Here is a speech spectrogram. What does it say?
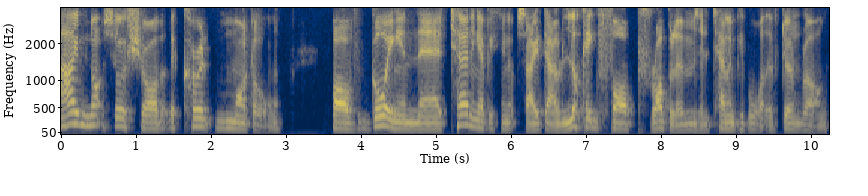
I'm not so sure that the current model of going in there, turning everything upside down, looking for problems and telling people what they've done wrong.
